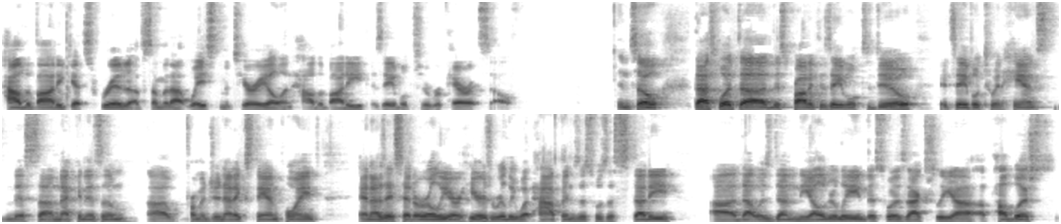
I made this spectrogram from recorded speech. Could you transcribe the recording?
how the body gets rid of some of that waste material and how the body is able to repair itself. And so that's what uh, this product is able to do. It's able to enhance this uh, mechanism uh, from a genetic standpoint. And as I said earlier, here's really what happens. This was a study uh, that was done in the elderly. This was actually a, a published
